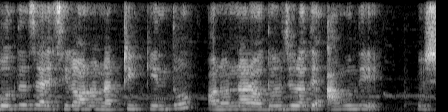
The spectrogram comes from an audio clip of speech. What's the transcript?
বলতে চাইছিল অনন্যা। ঠিক কিন্তু অনন্যার অধর জোড়াতে আঙুল দিয়ে হুস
